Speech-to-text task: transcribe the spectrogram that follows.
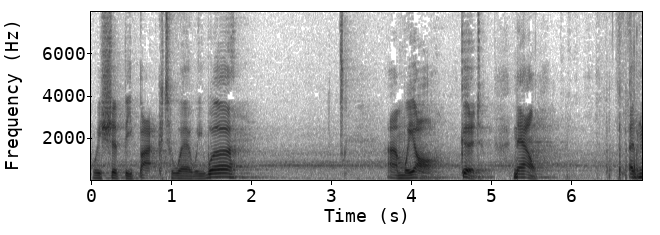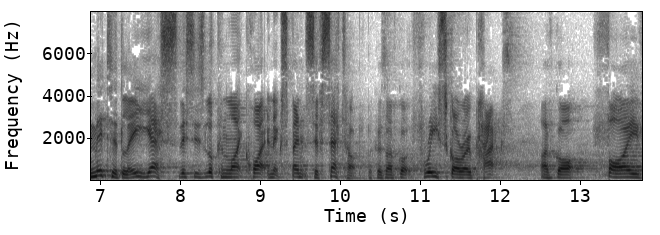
we should be back to where we were. And we are. Good. Now, admittedly, yes, this is looking like quite an expensive setup because I've got three Scoro packs I've got five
